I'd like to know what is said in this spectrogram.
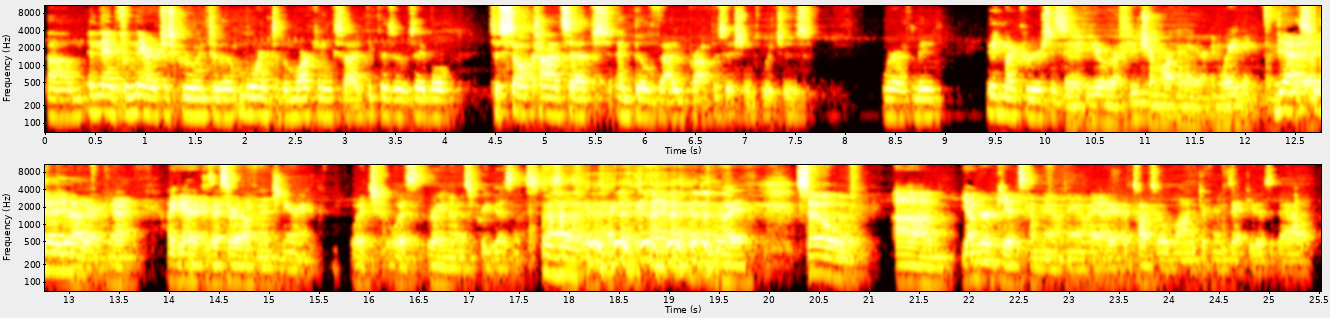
Um, and then from there, it just grew into the more into the marketing side because I was able to sell concepts and build value propositions, which is where I've made made my career So success. you're a future marketer in waiting. Yes, yeah, yeah. yeah. I get it because I started off in engineering, which was really known as pre-business. So, Uh-huh. yeah, anyway, so um, younger kids coming out now. I, I, I've talked to a lot of different executives about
